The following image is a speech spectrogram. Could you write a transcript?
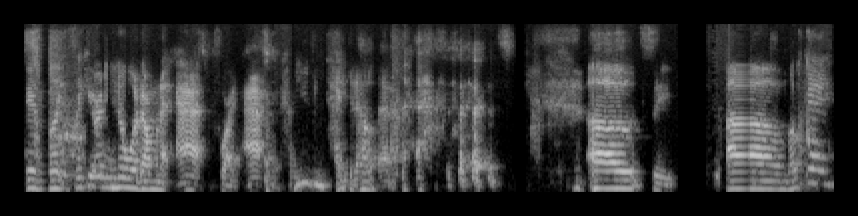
It's like, it's like you already know what I'm gonna ask before I ask it. How do you even type it out that fast? uh, let's see. Um, okay.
